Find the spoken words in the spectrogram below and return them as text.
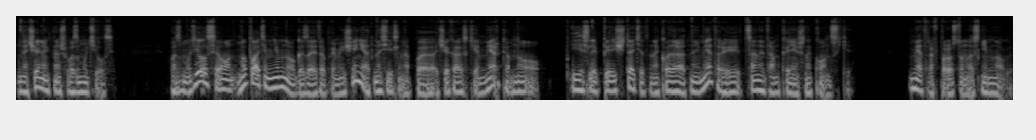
начальник наш возмутился. Возмутился он. Мы платим немного за это помещение относительно по чикагским меркам, но если пересчитать это на квадратные метры, цены там, конечно, конские. Метров просто у нас немного.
